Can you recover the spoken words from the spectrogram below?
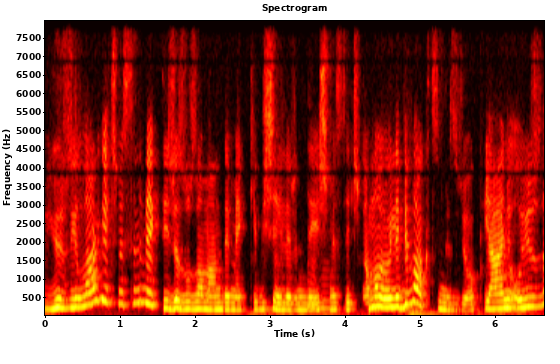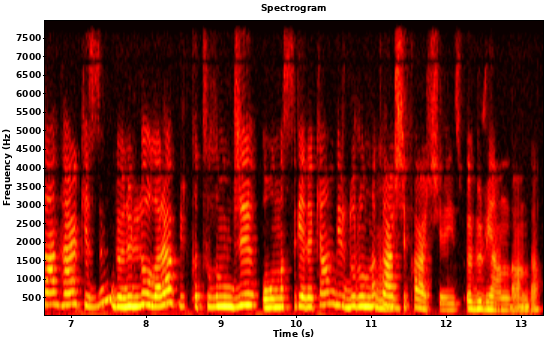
yüzyıllar geçmesini bekleyeceğiz o zaman demek ki bir şeylerin değişmesi için. Ama öyle bir vaktimiz yok. Yani o yüzden herkesin gönüllü olarak bir katılımcı olması gereken bir durumla karşı karşıyayız öbür yandan da.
